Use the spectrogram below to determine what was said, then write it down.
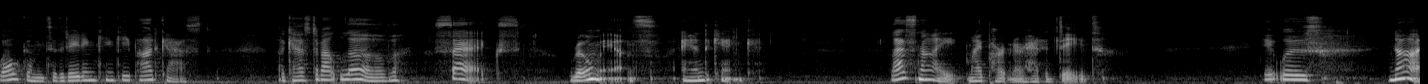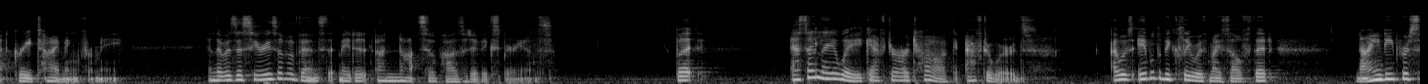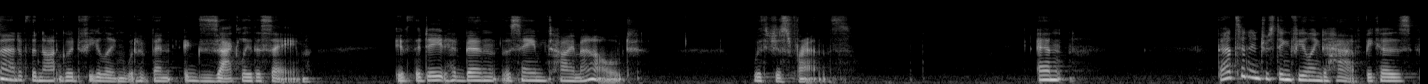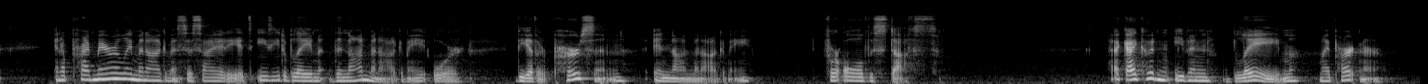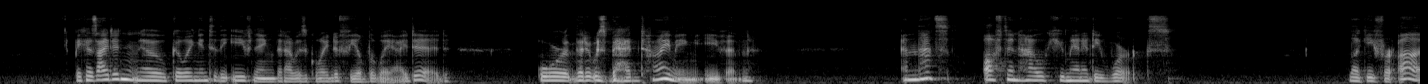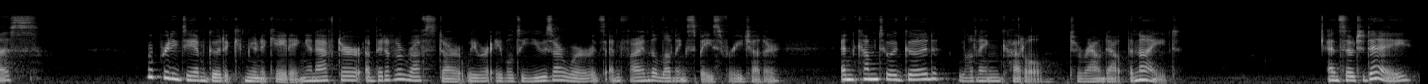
Welcome to the Dating Kinky Podcast, a cast about love, sex, romance, and kink. Last night, my partner had a date. It was not great timing for me, and there was a series of events that made it a not so positive experience. But as I lay awake after our talk afterwards, I was able to be clear with myself that 90% of the not good feeling would have been exactly the same if the date had been the same time out with just friends. And that's an interesting feeling to have because in a primarily monogamous society, it's easy to blame the non monogamy or the other person in non monogamy for all the stuffs. Heck, I couldn't even blame my partner because I didn't know going into the evening that I was going to feel the way I did, or that it was bad timing, even. And that's often how humanity works. Lucky for us, we're pretty damn good at communicating, and after a bit of a rough start, we were able to use our words and find the loving space for each other and come to a good, loving cuddle to round out the night. And so today,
